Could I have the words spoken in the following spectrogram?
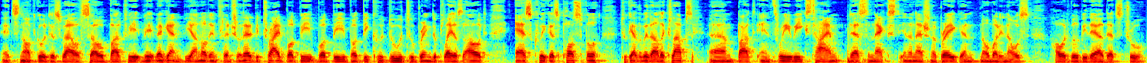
it's not good as well. So, but we, we, again, we are not influential there. We tried what we what we what we could do to bring the players out as quick as possible, together with other clubs. Um, but in three weeks' time, there's the next international break, and nobody knows how it will be there. That's true.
